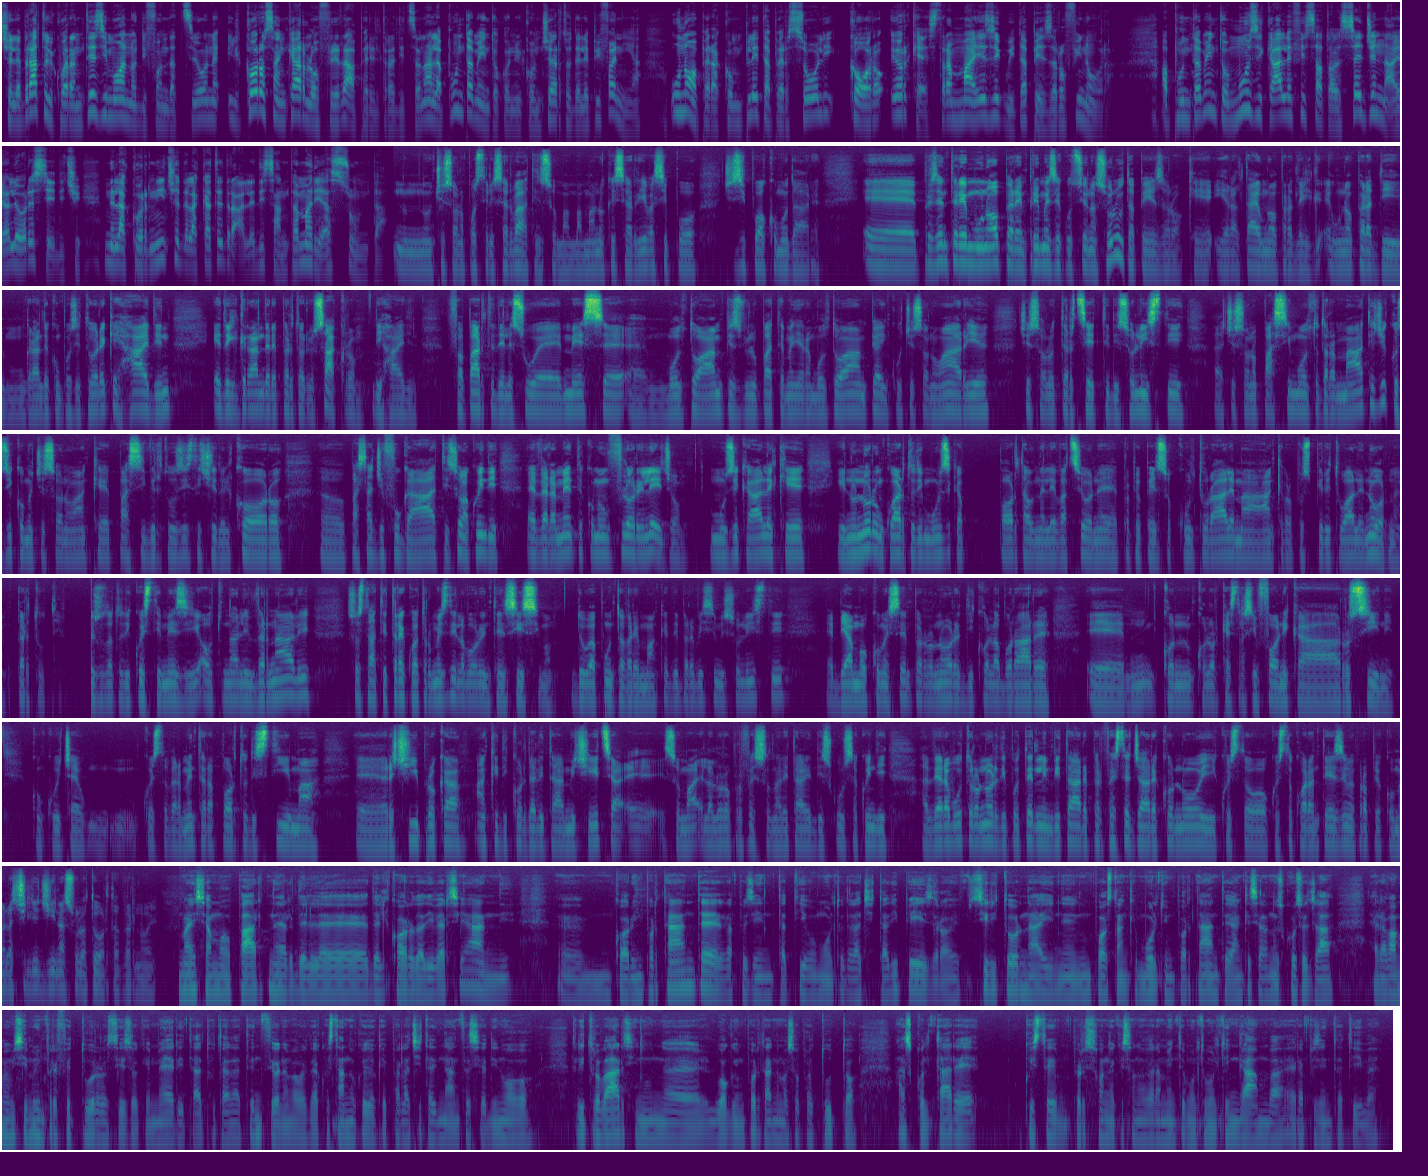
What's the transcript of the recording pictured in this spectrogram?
Celebrato il quarantesimo anno di fondazione, il Coro San Carlo offrirà per il tradizionale appuntamento con il concerto dell'Epifania un'opera completa per soli, coro e orchestra mai eseguita a Pesaro finora. Appuntamento musicale fissato al 6 gennaio alle ore 16 nella cornice della cattedrale di Santa Maria Assunta. Non, non ci sono posti riservati, insomma, man mano che si arriva si può, ci si può accomodare. Eh, presenteremo un'opera in prima esecuzione assoluta Pesaro, che in realtà è un'opera, del, è un'opera di un grande compositore che è Haydn e del grande repertorio sacro di Haydn. Fa parte delle sue messe eh, molto ampie, sviluppate in maniera molto ampia, in cui ci sono arie, ci sono terzetti di solisti, eh, ci sono passi molto drammatici drammatici, così come ci sono anche passi virtuosistici del coro, eh, passaggi fugati, insomma, quindi è veramente come un florilegio musicale che in onore un quarto di musica porta a un'elevazione proprio penso culturale ma anche proprio spirituale enorme per tutti. Il risultato di questi mesi autunnali e invernali sono stati 3-4 mesi di lavoro intensissimo, dove appunto avremo anche dei bravissimi solisti e abbiamo come sempre l'onore di collaborare eh, con, con l'Orchestra Sinfonica Rossini, con cui c'è questo veramente rapporto di stima eh, reciproca, anche di cordialità e amicizia e insomma la loro professionalità è indiscussa, quindi aver avuto l'onore di poterli invitare per festeggiare con noi questo, questo quarantesimo è proprio come la ciliegina sulla torta per noi. Ormai siamo partner del, del coro da diversi anni, eh, un coro importante, rappresentativo molto della città di Pesaro si ritorna in, in un posto anche molto importante, anche se l'anno scorso già eravamo mi sembra in prefettura, lo stesso che merita tutta l'attenzione, ma da quest'anno credo che per la cittadinanza sia di nuovo ritrovarsi in un eh, luogo importante, ma soprattutto ascoltare queste persone che sono veramente molto molto in gamba e rappresentative.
